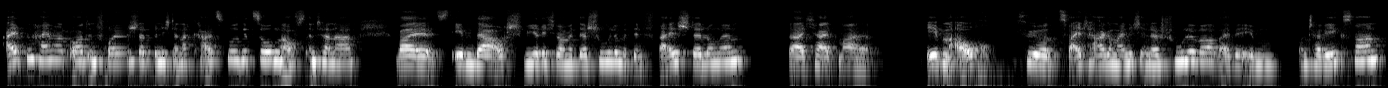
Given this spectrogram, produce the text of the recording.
alten Heimatort in Freudenstadt, bin ich dann nach Karlsruhe gezogen aufs Internat, weil es eben da auch schwierig war mit der Schule, mit den Freistellungen, da ich halt mal eben auch für zwei Tage mal nicht in der Schule war, weil wir eben unterwegs waren.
